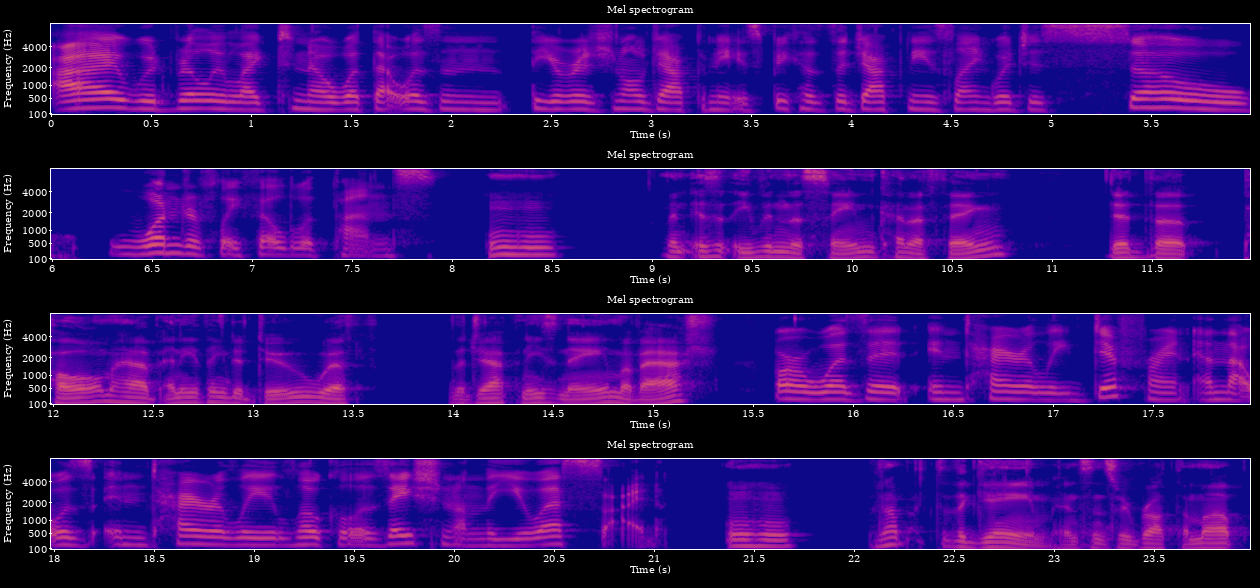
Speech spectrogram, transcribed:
I would really like to know what that was in the original Japanese because the Japanese language is so wonderfully filled with puns. Mm-hmm. And is it even the same kind of thing? Did the poem have anything to do with the Japanese name of Ash? Or was it entirely different and that was entirely localization on the US side? Mm-hmm. Now back to the game, and since we brought them up,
